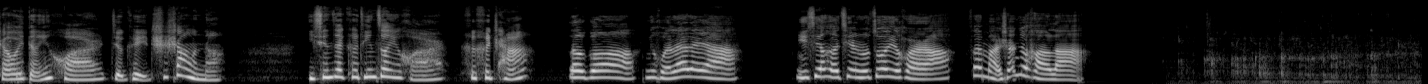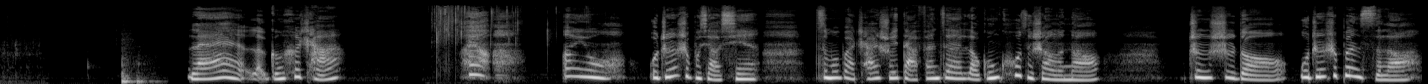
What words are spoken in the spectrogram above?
稍微等一会儿就可以吃上了呢。你先在客厅坐一会儿，喝喝茶。老公，你回来了呀？你先和倩如坐一会儿啊，饭马上就好了。来，老公喝茶。哎呀，哎呦！我真是不小心，怎么把茶水打翻在老公裤子上了呢？真是的，我真是笨死了。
